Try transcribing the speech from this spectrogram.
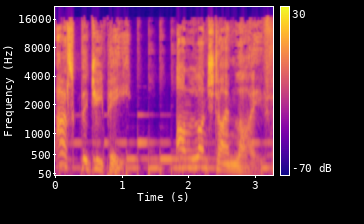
Ask the GP on Lunchtime Live.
